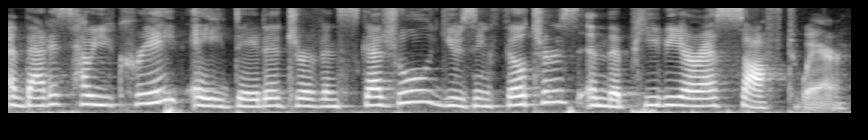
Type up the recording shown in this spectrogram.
And that is how you create a data-driven schedule using filters in the PBRS software.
